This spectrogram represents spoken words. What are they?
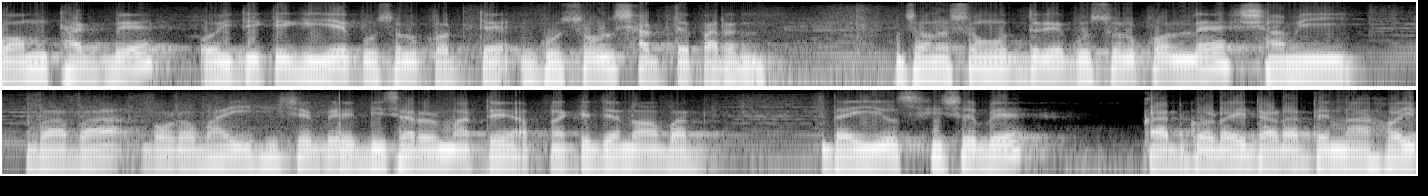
কম থাকবে ওই দিকে গিয়ে গোসল করতে, গোসল সারতে পারেন। জনসমুদ্রে গোসল করলে স্বামী, বাবা, বড় ভাই হিসেবে বিচারের মাঠে আপনাকে যেন আবার দায়ুস হিসেবে কাঠগড়ায় দাঁড়াতে না হয়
